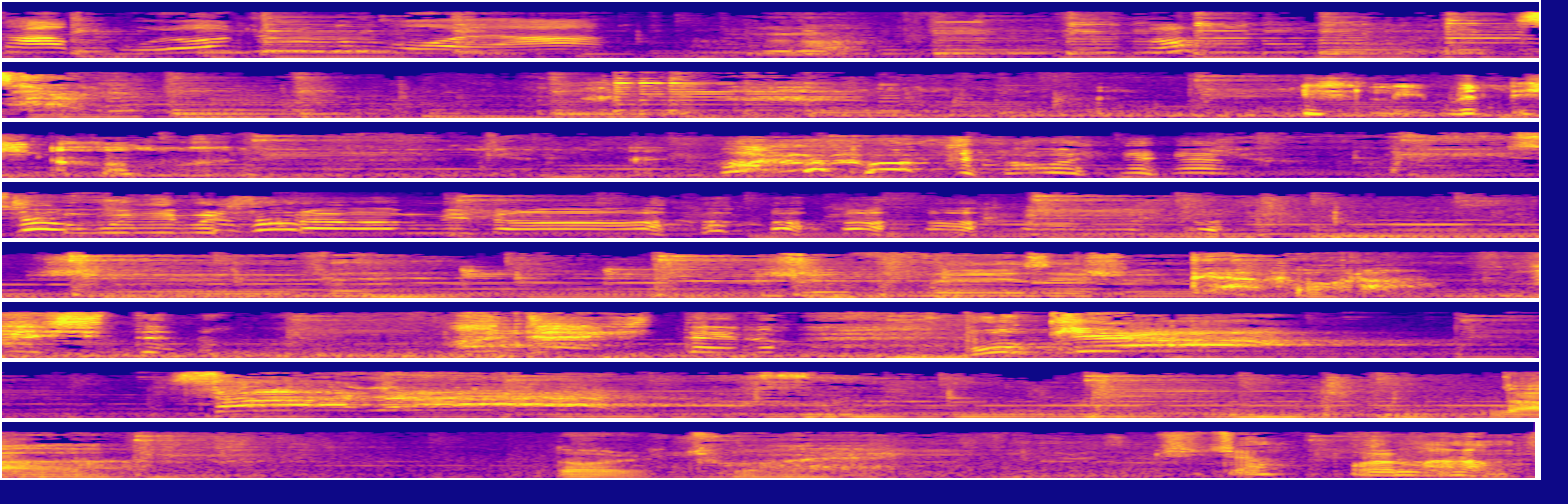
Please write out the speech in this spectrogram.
다 보여주는 거야. 누나. 어? 사랑해. Ich liebe dich auch. 장군님, 장군님을 사랑합니다. Te adoro. 다시 때려. 아, 다시 때려. 모키야! 사랑해! 나 널 좋아해. 진짜? 얼마나?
